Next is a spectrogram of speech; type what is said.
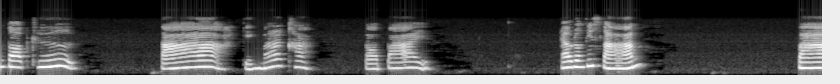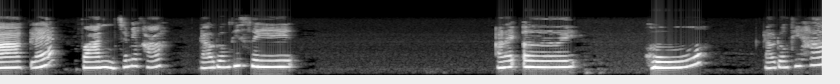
ำตอบคือ ตา เก่งมากค่ะ ต่อไป ดาวดวงที่สามปากและ ฟันใช่ไหมคะ ดาวดวงที่สี่อะไรเอ่ย หู ดาวดวงที่ห้า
